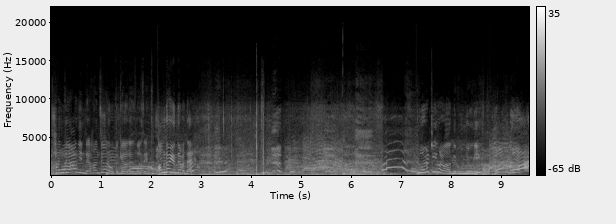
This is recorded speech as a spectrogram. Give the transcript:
한재환인데 한재환은 어떻게 해야 되는 거지? 엉덩이 흔들면 돼? 트월킹을 하는데 공룡이? 뭐?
